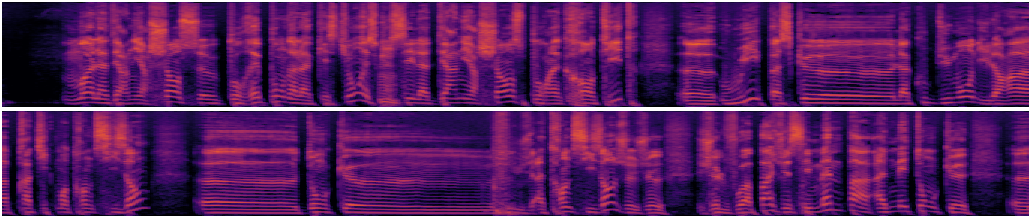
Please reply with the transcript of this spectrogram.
moi, la dernière chance euh, pour répondre à la question, est-ce que hmm. c'est la dernière chance pour un grand titre? Euh, Oui, parce que la Coupe du Monde, il aura pratiquement 36 ans. Euh, donc, euh, à 36 ans, je, je je le vois pas. Je sais même pas. Admettons que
